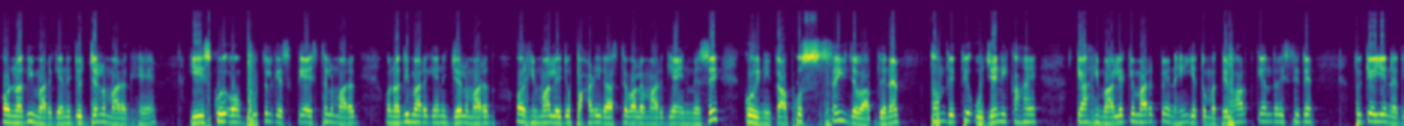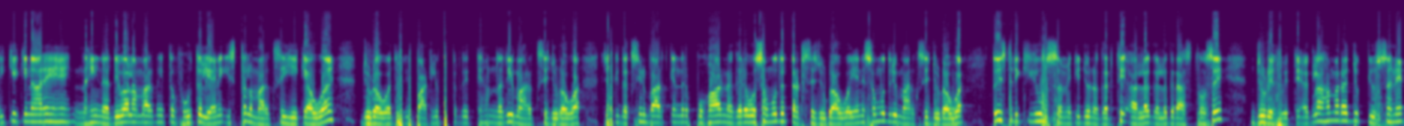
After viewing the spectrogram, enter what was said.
और नदी मार्ग यानी जो जल मार्ग है ये इसको भूतल कह सकते हैं स्थल मार्ग और नदी मार्ग यानी जल मार्ग और हिमालय जो पहाड़ी रास्ते वाला मार्ग या इनमें से कोई नहीं। तो आपको सही जवाब देना है। तो हम देखते हैं, उज्जैनी कहाँ है? क्या हिमालय के मार्ग पे नहीं? ये तो मध्य भारत के अंदर स्थित है। तो क्या ये नदी के किनारे हैं? नहीं, नदी वाला मार्ग नहीं तो भूतल यानी स्थल मार्ग से ये क्या हुआ है? जुड़ा हुआ, जबकि पाटलिपुत्र देखते हैं हम नदी मार्ग से जुड़ा हुआ, जबकि दक्षिण भारत के अंदर पुहार नगर है, वो समुद्र तट से जुड़ा हुआ, यानी समुद्री मार्ग से जुड़ा हुआ। तो इस तरीके के उस समय के जो नगर थे अलग अलग रास्तों से जुड़े हुए थे। अगला हमारा जो क्वेश्चन है,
